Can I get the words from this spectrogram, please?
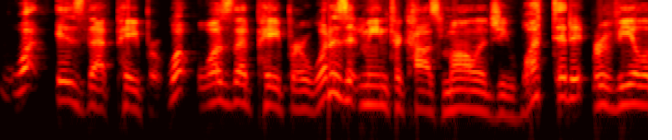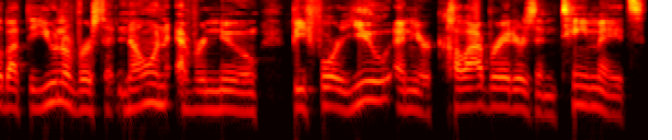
What is that paper? What was that paper? What does it mean to cosmology? What did it reveal about the universe that no one ever knew before you and your collaborators and teammates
